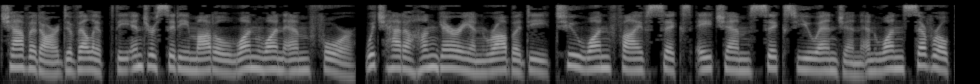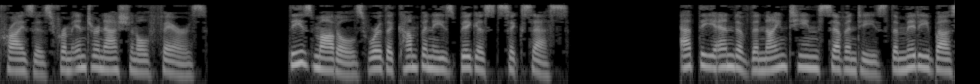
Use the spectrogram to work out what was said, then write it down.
Chavdar developed the Intercity Model 11M4, which had a Hungarian Raba D2156 HM6U engine and won several prizes from international fairs. These models were the company's biggest success. At the end of the 1970s the MIDI bus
